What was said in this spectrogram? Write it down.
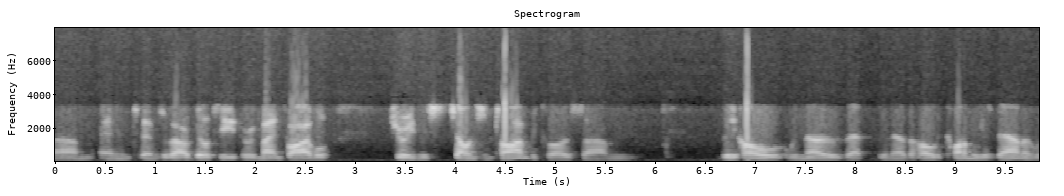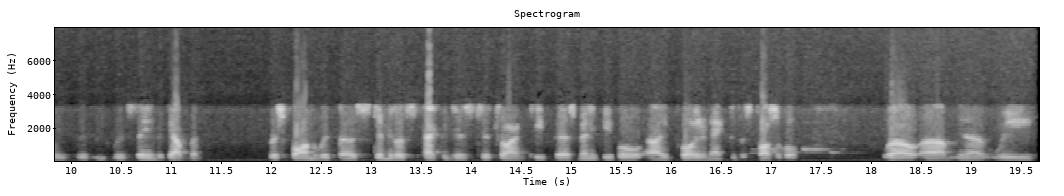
um, and in terms of our ability to remain viable during this challenging time because um, the whole, we know that, you know, the whole economy is down and we've, we've, seen the government respond with those stimulus packages to try and keep as many people uh, employed and active as possible. Well, um, you know, we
